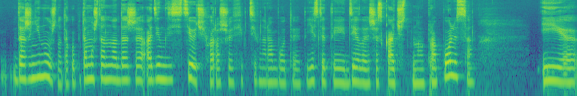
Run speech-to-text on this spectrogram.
даже не нужно такой, потому что она даже 1 к 10 очень хорошо, эффективно работает. Если ты делаешь из качественного прополиса, и,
